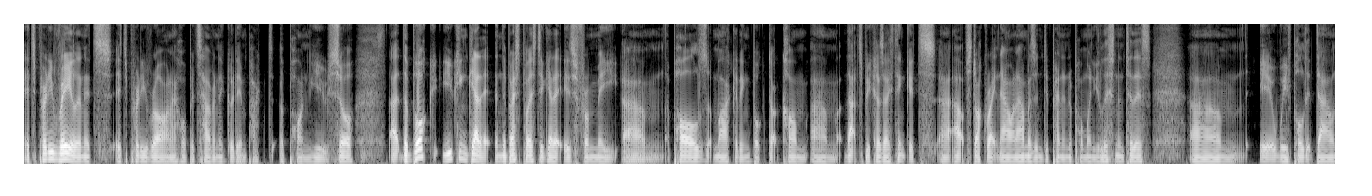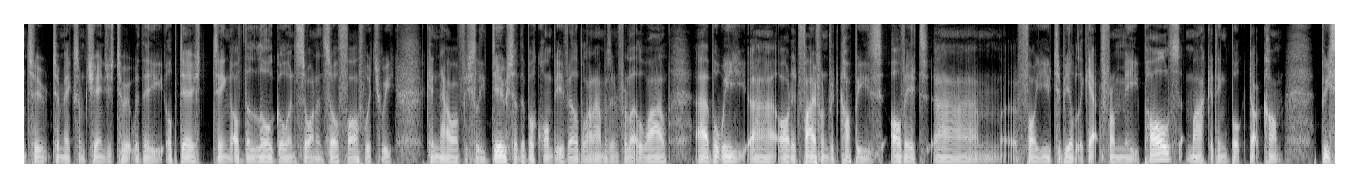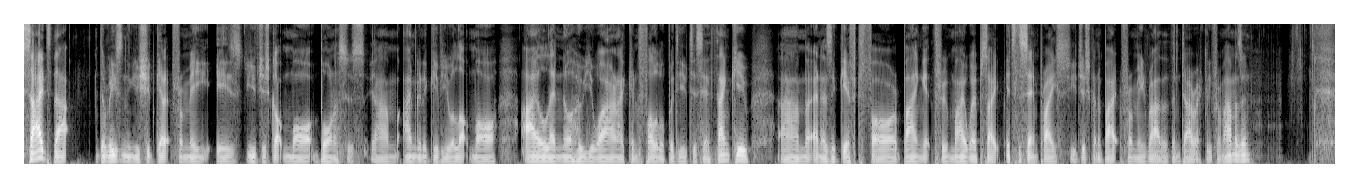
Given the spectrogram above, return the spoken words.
it's pretty real and it's it's pretty raw, and I hope it's having a good impact upon you. So, uh, the book you can get it, and the best place to get it is from me, um, paulsmarketingbook.com. Um, that's because I think it's uh, out of stock right now on Amazon, depending upon when you're listening to this. Um, it, we've pulled it down to to make some changes to it with the updating of the logo and so on and so forth, which we can now obviously do. So the book won't be available on Amazon for a little while, uh, but we uh, ordered 500 copies of it um, for you to be able to get from me, paulsmarketingbook.com. Besides that, the reason you should get it from me is you've just got more bonuses. Um, I'm going to give you a lot more. I'll then know who you are and I can follow up with you to say thank you. Um, and as a gift for buying it through my website, it's the same price. You're just going to buy it from me rather than directly from Amazon.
